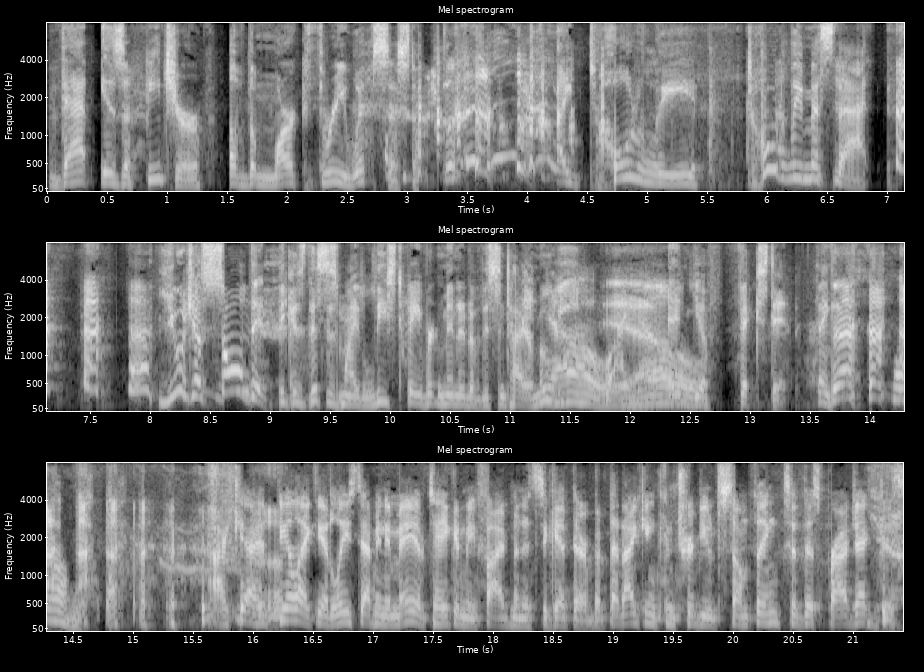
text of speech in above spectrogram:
that is a feature of the Mark III whip system. I totally, totally missed that. You just sold it because this is my least favorite minute of this entire movie. No, I know. And you fixed it. Thank you. Oh. I, I feel like at least I mean it may have taken me five minutes to get there, but that I can contribute something to this project is,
